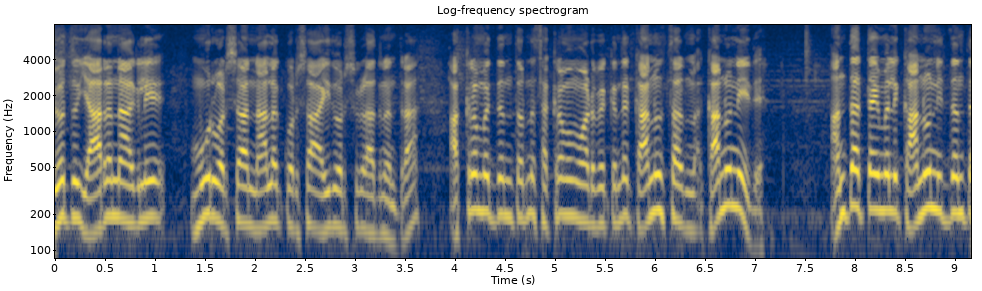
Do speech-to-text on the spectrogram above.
ಇವತ್ತು ಯಾರನ್ನ ಆಗಲಿ ಮೂರು ವರ್ಷ, ನಾಲ್ಕು ವರ್ಷ, ಐದು ವರ್ಷಗಳಾದ ನಂತರ ಅಕ್ರಮ ಇದ್ದಂಥವ್ರನ್ನ ಸಕ್ರಮ ಮಾಡಬೇಕಂದ್ರೆ ಕಾನೂನು ಸ ಕಾನೂನೇ ಇದೆ. ಅಂಥ ಟೈಮಲ್ಲಿ ಕಾನೂನು ಇದ್ದಂಥ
